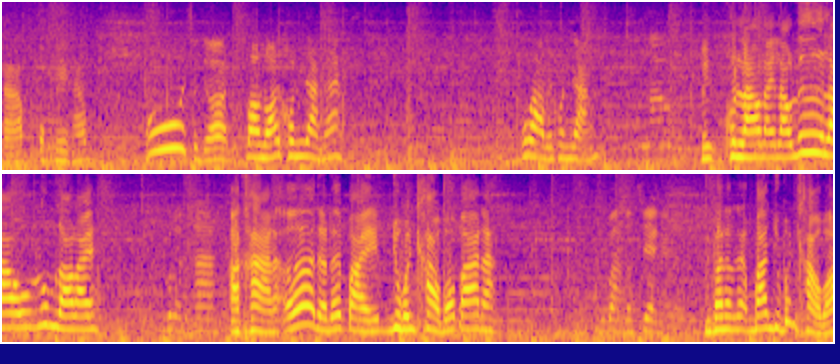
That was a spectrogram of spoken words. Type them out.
ครับโอเคครับโอ้ยสุดยอดบ่าวน้อยคนหยังนะผู้บ่าวเป็นคนหยังเป็นคนลาวอะไรลาวลื่อลาวรุ่มลาวอะไรคุณราคาอาคานะเออเดี๋ยวได้ไปอยู่บนเขาบ่บ้านนะอยู่บ้านต้นแจ้งไงล่ะบ้านบ้านอยู่บนเขาบ่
